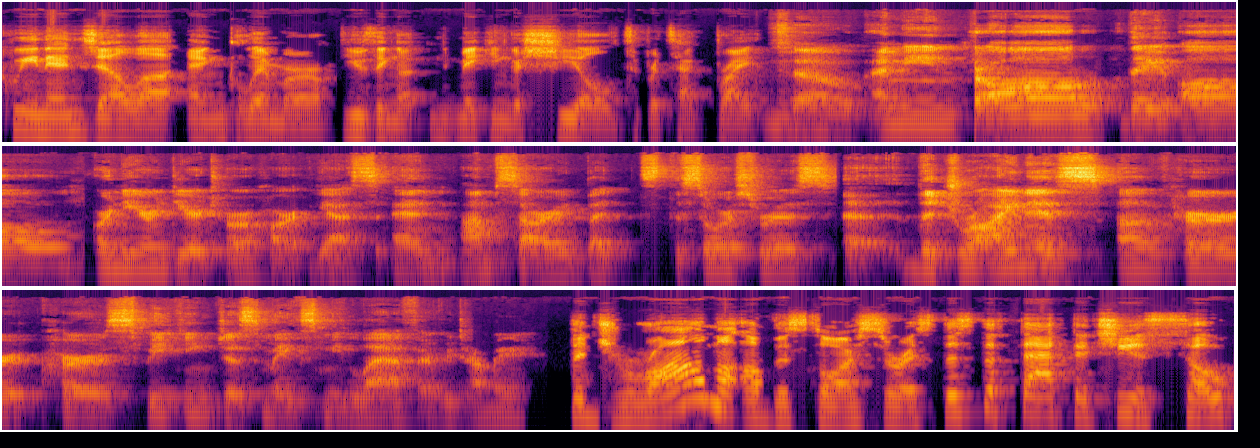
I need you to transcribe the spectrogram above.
Queen Angela and Glimmer using a making a shield to protect Bright So I mean, they're all they all are near and dear to our heart. Yes, and I'm sorry, but the sorceress, uh, the dryness of her her speaking just makes me laugh every time I. the drama of the sorceress, this is the fact that she is so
